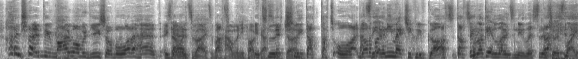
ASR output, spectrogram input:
I try and do my one with you, so I'm one ahead. Is that what it's about? It's about how many podcasts. It's literally that. That's all. That's not the about, only metric we've got. That's, that's We're not getting loads of new listeners, so it's like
